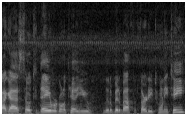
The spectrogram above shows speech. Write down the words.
right, guys, so today we're going to tell you a little bit about the 3020T.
